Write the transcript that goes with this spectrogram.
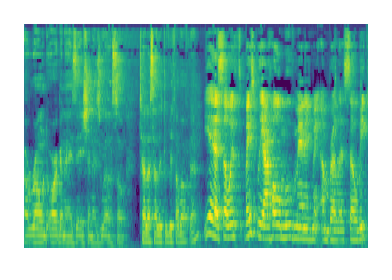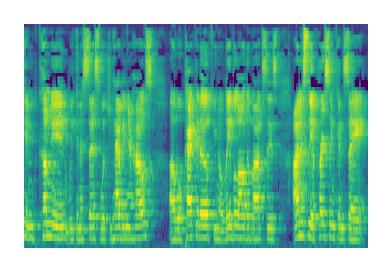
around organization as well. So tell us a little bit about that. Yeah, so it's basically our whole move management umbrella. So we can come in, we can assess what you have in your house uh, we'll pack it up, you know, label all the boxes. Honestly, a person can say,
